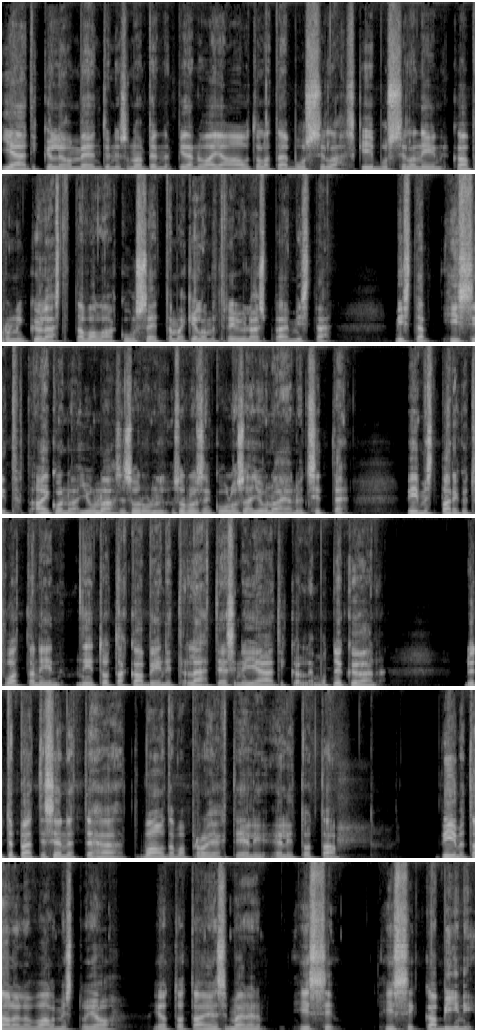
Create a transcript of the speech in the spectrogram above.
jäätikölle on menty, niin sun on pitänyt ajaa autolla tai bussilla, skibussilla, niin Kaprunin kylästä tavallaan 6-7 kilometriä ylöspäin, mistä, mistä hissit aikoinaan juna, se surullisen kuuluisa juna, ja nyt sitten viimeiset parikymmentä vuotta, niin, niin tota, kabiinit lähtee sinne jäätikölle. Mutta nykyään, nyt te päätti sen, että tehdään valtava projekti, eli, eli tota, viime talvella valmistui jo, jo tota ensimmäinen hissi, hissikabiini,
